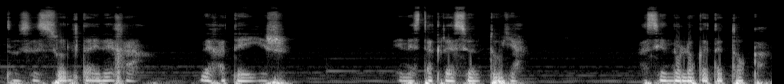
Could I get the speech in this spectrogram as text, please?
Entonces suelta y deja, déjate ir en esta creación tuya, haciendo lo que te toca.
